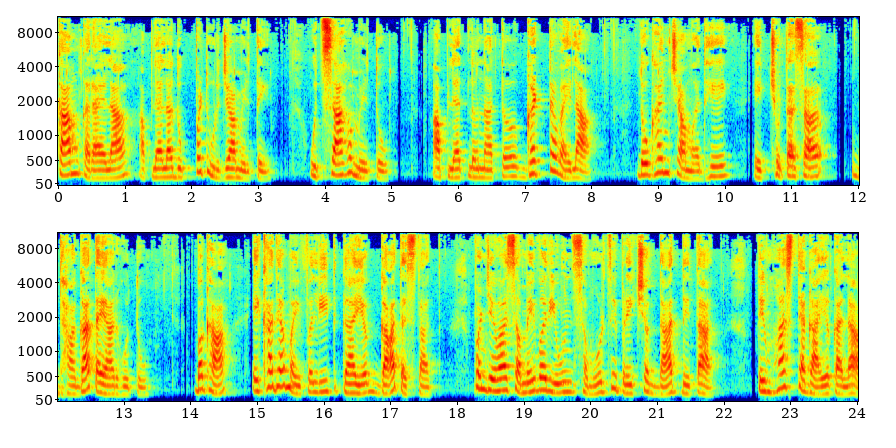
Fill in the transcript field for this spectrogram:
काम करायला आपल्याला दुप्पट ऊर्जा मिळते उत्साह मिळतो. आपल्यातलं नातं घट्ट व्हायला दोघांच्या मध्ये एक छोटासा धागा तयार होतो. बघा एखाद्या मैफलीत गायक गात असतात पण जेव्हा समेवर येऊन समोरचे प्रेक्षक दाद देतात तेव्हाच त्या गायकाला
